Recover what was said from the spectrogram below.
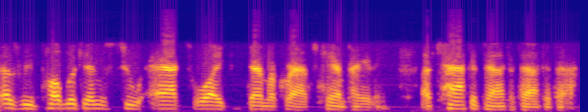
as Republicans to act like Democrats campaigning. Attack, attack, attack, attack.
